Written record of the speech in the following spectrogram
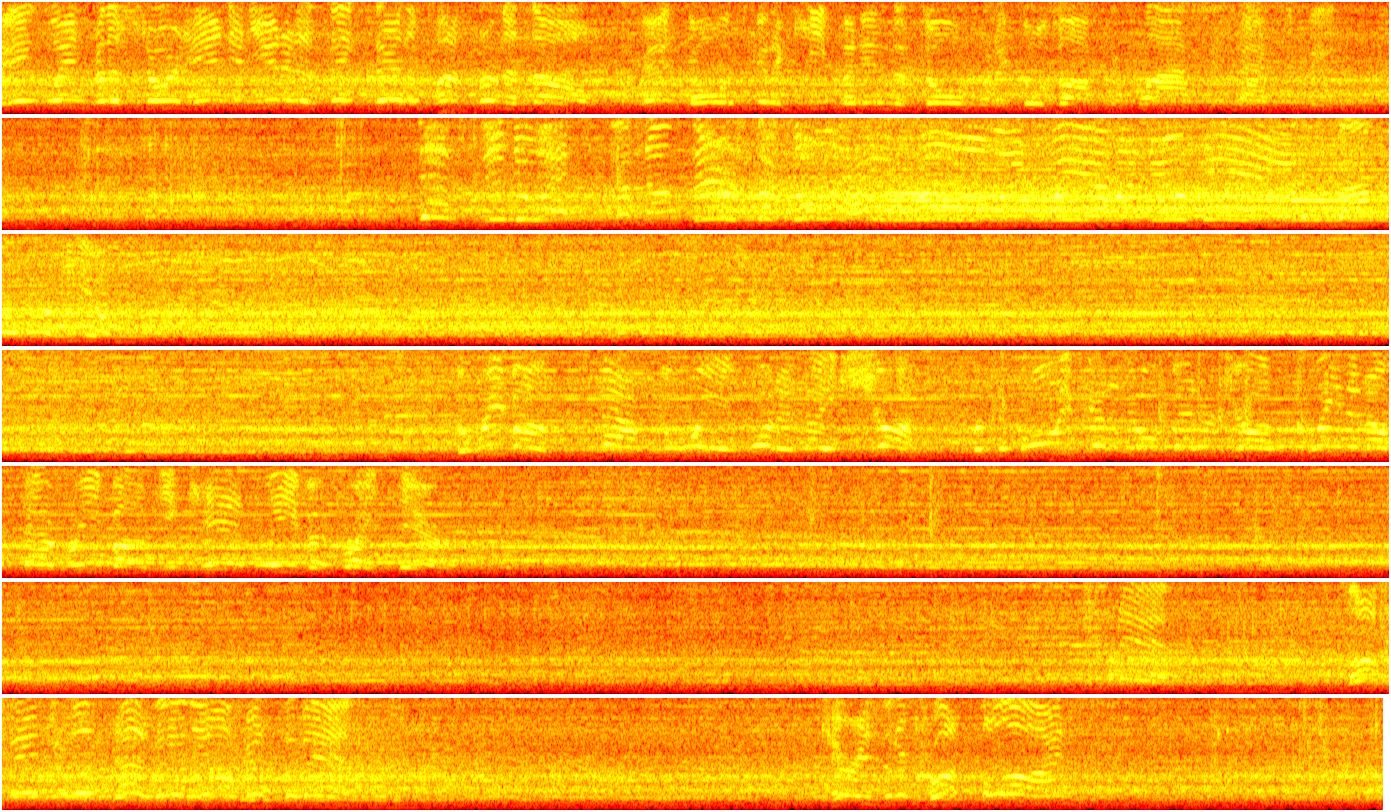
Big win for the short-handed unit as they clear the puck from the zone. And no one's going to keep it in the zone when it goes off the glass at that speed. Steps into it. There's the go-ahead goal, and we have a new game. Back on your heels. The rebound snapped away. What a nice shot. But the goalie's got to do a better job cleaning up that rebound. You can't leave it right there. end. Los Angeles has it in the offensive end. Carries it across the line.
